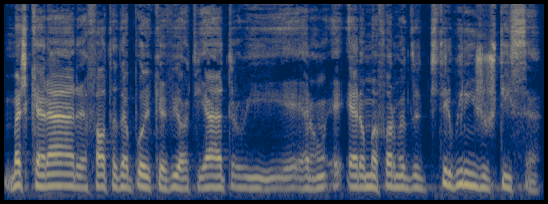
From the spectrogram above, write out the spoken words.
mascarar a falta de apoio que havia ao teatro e era, era uma forma de distribuir injustiça,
